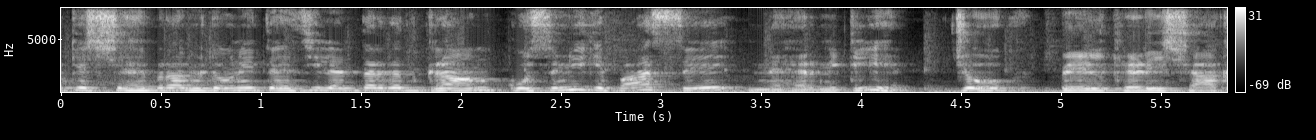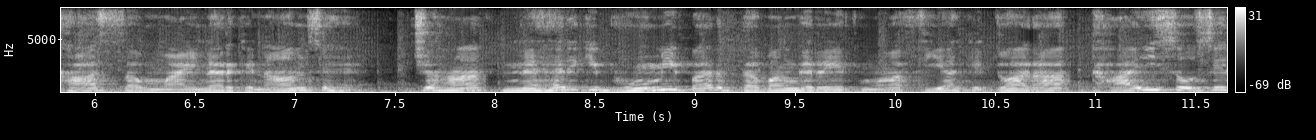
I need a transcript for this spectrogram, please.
के शहबरा भिटोनी तहसील अंतर्गत ग्राम कुसमी के पास से नहर निकली है, जो बेलखेड़ी शाखा सब माइनर के नाम से है, जहाँ नहर की भूमि पर दबंग रेत माफिया के द्वारा 250 से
